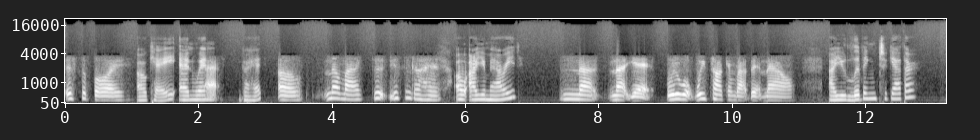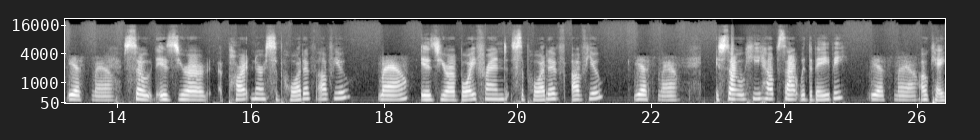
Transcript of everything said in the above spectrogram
It's a boy. Okay. And when Uh, go ahead. Oh no, Mike, you can go ahead. Oh, are you married? Not not yet. We were, we talking about that now. Are you living together? Yes, ma'am. So is your partner supportive of you? Ma'am. Is your boyfriend supportive of you? Yes, ma'am. So he helps out with the baby? Yes, ma'am. Okay,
